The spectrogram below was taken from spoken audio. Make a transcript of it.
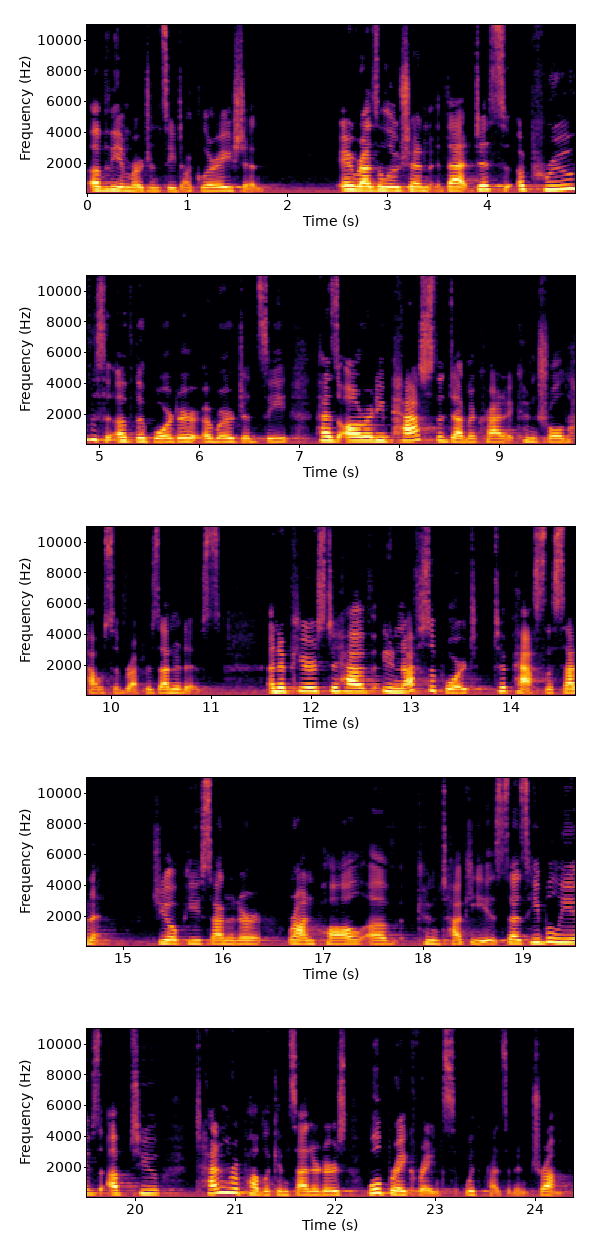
of the emergency declaration a resolution that disapproves of the border emergency has already passed the Democratic controlled House of Representatives and appears to have enough support to pass the Senate. GOP Senator Ron Paul of Kentucky says he believes up to 10 Republican senators will break ranks with President Trump.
